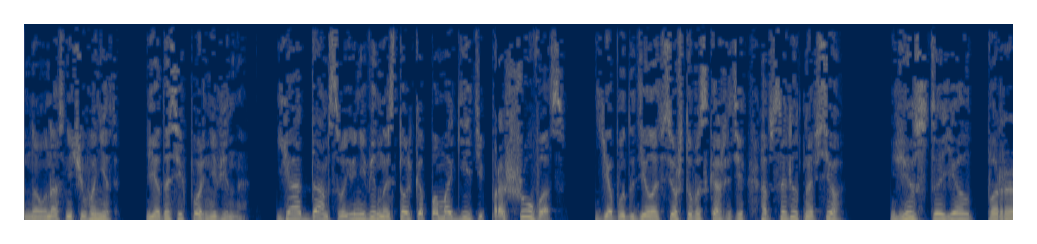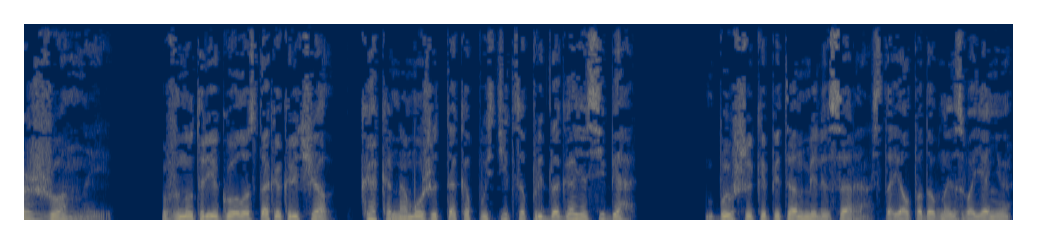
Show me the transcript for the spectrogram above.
но у нас ничего нет. Я до сих пор невинна. Я отдам свою невинность, только помогите, прошу вас. Я буду делать все, что вы скажете, абсолютно все». Я стоял пораженный. Внутри голос так и кричал. Как она может так опуститься, предлагая себя? Бывший капитан Мелисара стоял подобно изваянию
